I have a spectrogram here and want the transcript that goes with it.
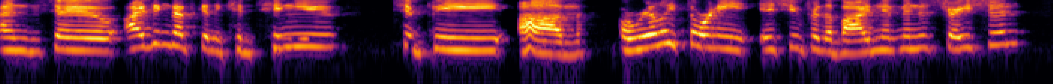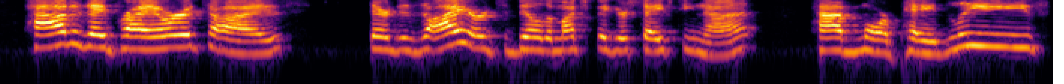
And so i think that's going to continue to be um, a really thorny issue for the biden administration. How do they prioritize their desire to build a much bigger safety net have more paid leave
